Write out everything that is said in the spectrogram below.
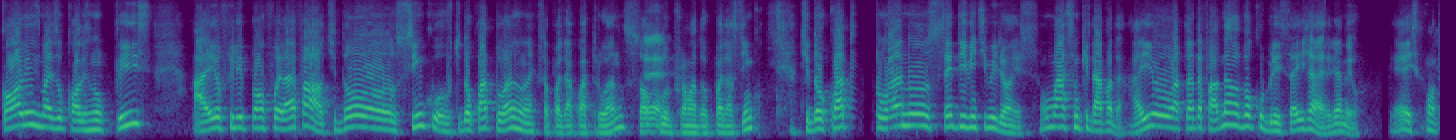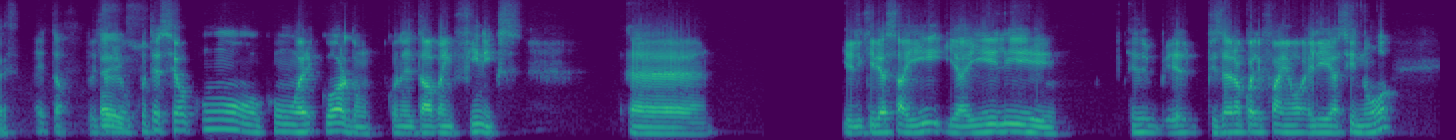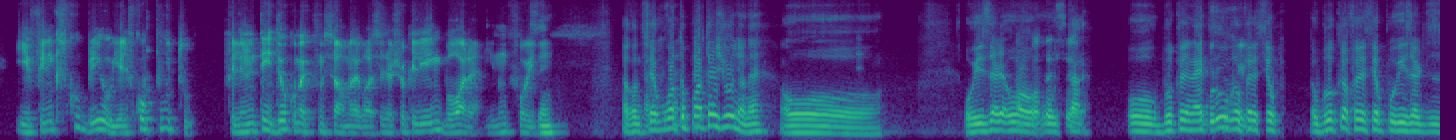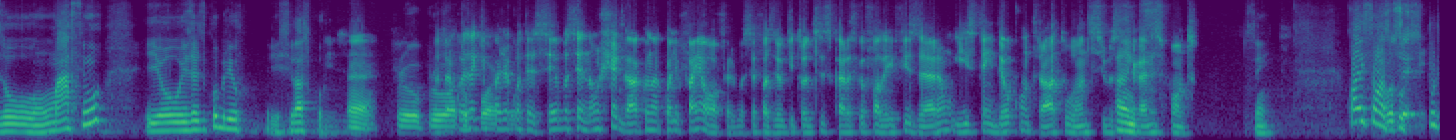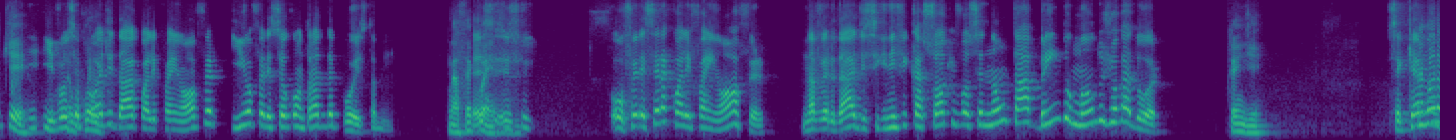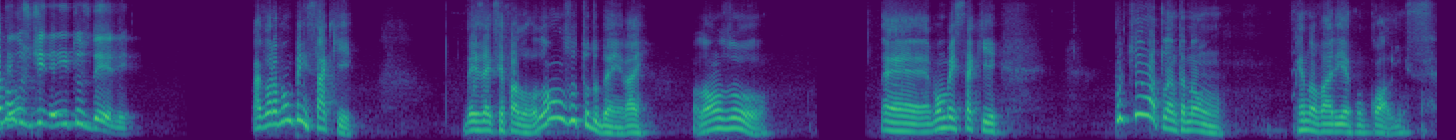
Collins, mas o Collins não quis. Aí o Filipão foi lá e falou: ó, te dou cinco, te dou quatro anos, né? Que só pode dar quatro anos, só É. o clube formador pode dar cinco. Te dou quatro anos, 120 milhões. O máximo que dá pra dar. Aí o Atlanta fala: não, eu vou cobrir isso aí, já era, ele é meu. É isso que acontece. Então, isso É aí isso. aconteceu com, com o Eric Gordon, quando ele estava em Phoenix. É, ele queria sair, e aí ele, ele, ele fizeram a qualifying, ele assinou, e o Phoenix cobriu, e ele ficou puto. Porque ele não entendeu como é que funciona o negócio, ele achou que ele ia embora, e não foi. Sim. Aconteceu com o outro Porter Jr., né? O. O Wizard. O, o, Aconteceu. o Brooklyn Nets Brooklyn. ofereceu. O Brooklyn ofereceu pro Wizards o um máximo e o Wizards cobriu. E se lascou. É, pro, pro Outra coisa que pode acontecer é você não chegar com a qualifying offer, você fazer o que todos esses caras que eu falei fizeram e estender o contrato antes de você Antes. chegar nesse ponto. Sim. Quais são as Você- Por quê? E, e você Eu colo- pode dar a qualifying offer e oferecer o contrato depois também. Na sequência. Esse- esse- oferecer a qualifying offer, na verdade, significa só que você não está abrindo mão do jogador. Entendi. Você quer Agora manter vamos- os direitos dele. Agora vamos pensar aqui. Desde aí que você falou. O Lonzo, tudo bem, vai. O Lonzo. É, vamos pensar aqui. Por que o Atlanta não renovaria com o Collins?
